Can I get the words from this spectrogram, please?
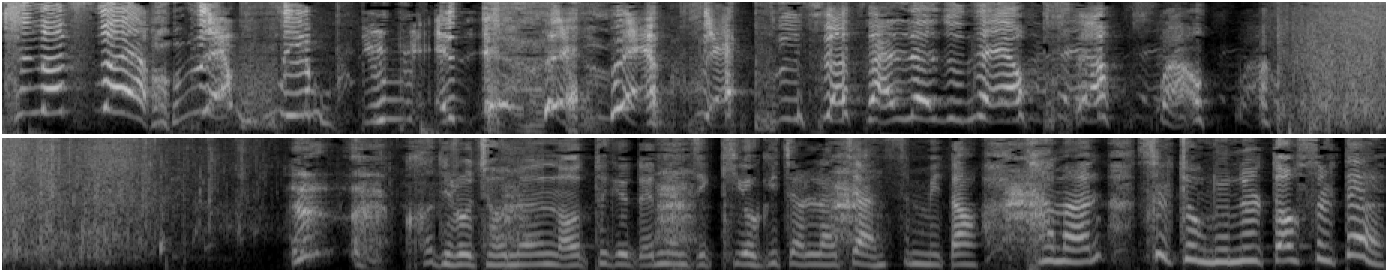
지났어요! 그 뒤로 저는 어떻게 됐는지 기억이 잘 나지 않습니다. 다만 슬쩍 눈을 떴을 때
